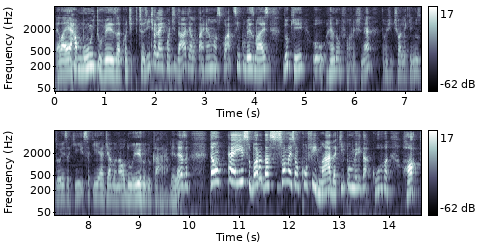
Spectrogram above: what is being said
ela erra muito vezes. A Se a gente olhar em quantidade, ela está errando umas 4, 5 vezes mais do que o Random Forest, né? Então a gente olha aqui nos dois aqui, isso aqui é a diagonal do erro do cara, beleza? Então é isso, bora dar só mais uma confirmada aqui por meio da curva ROC,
